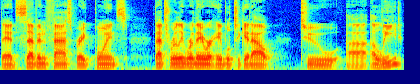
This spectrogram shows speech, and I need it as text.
They had seven fast break points. That's really where they were able to get out to uh, a lead.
